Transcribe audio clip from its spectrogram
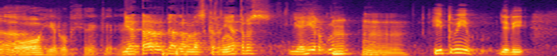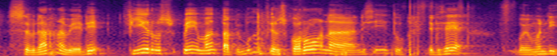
Ha-ha. oh hirup sih kayak Dia taruh dalam maskernya terus dia hirup nih. Mm-mm. Itu mi jadi sebenarnya bede virus memang tapi bukan virus corona di situ. Jadi saya Boy Mandi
